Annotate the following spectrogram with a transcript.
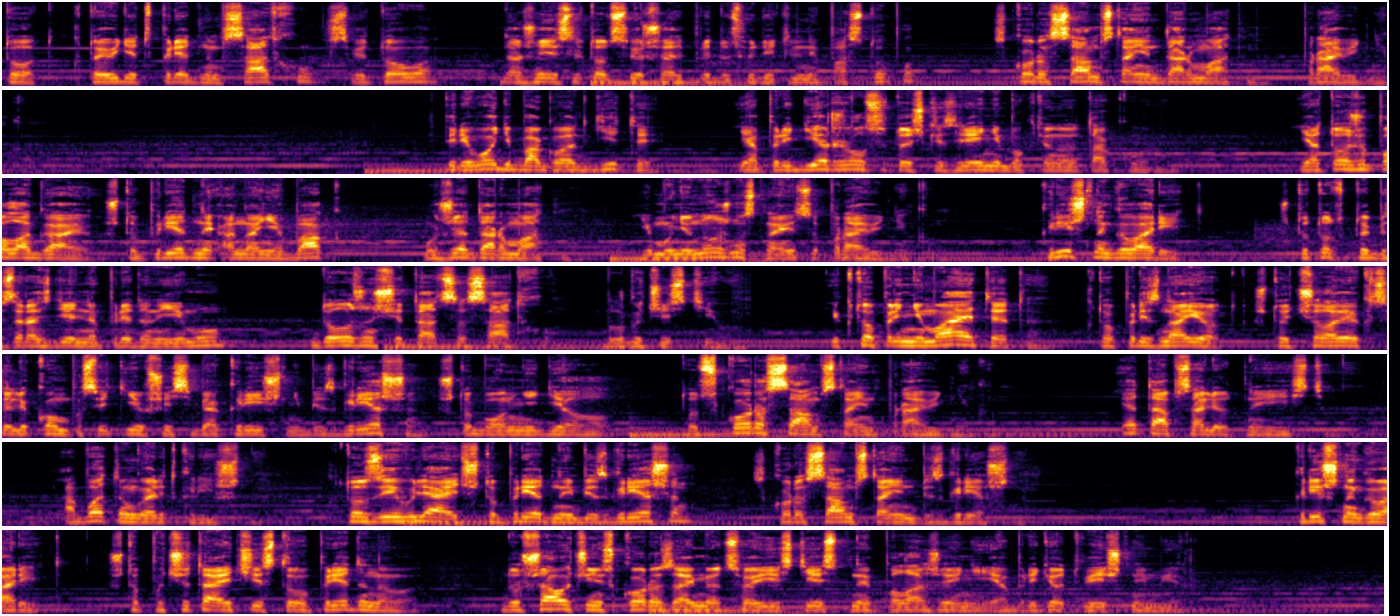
Тот, кто видит в преданном садху, святого, даже если тот совершает предусудительный поступок, скоро сам станет дарматма, праведником. В переводе Бхагавадгиты я придерживался точки зрения Бхактина Такура. Я тоже полагаю, что преданный Анани Бак уже дарматма, ему не нужно становиться праведником. Кришна говорит, что тот, кто безраздельно предан ему, должен считаться садху, благочестивым. И кто принимает это, кто признает, что человек, целиком посвятивший себя Кришне, безгрешен, что бы он ни делал, тот скоро сам станет праведником. Это абсолютная истина. Об этом говорит Кришна. Кто заявляет, что преданный безгрешен, скоро сам станет безгрешным. Кришна говорит, что, почитая чистого преданного, душа очень скоро займет свое естественное положение и обретет вечный мир.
